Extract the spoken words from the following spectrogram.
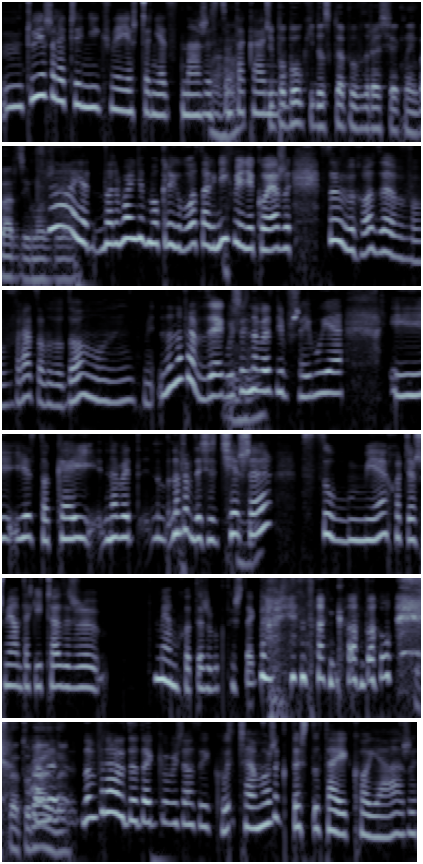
Mm, Czuję, że raczej nikt mnie jeszcze nie zna, że jestem Aha. taka... Czy po bułki do sklepu w dresie jak najbardziej można? A, ja normalnie w mokrych włosach nikt mnie nie kojarzy. Sobie wychodzę, wracam do domu. Mnie, no naprawdę, jakby się Mhm. nawet nie przejmuje i jest okej. Nawet no, naprawdę się cieszę Mhm. w sumie, chociaż miałam taki czas, że miałam ochotę, żeby ktoś tak do mnie zagadał. To jest naturalne. Ale naprawdę tak myślałam sobie, kurczę, może ktoś tutaj kojarzy,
